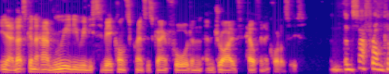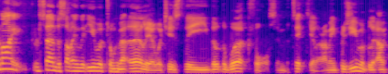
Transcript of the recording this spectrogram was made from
you know, that's going to have really, really severe consequences going forward and, and drive health inequalities. And Saffron, can I return to something that you were talking about earlier, which is the, the, the workforce in particular? I mean, presumably, I mean,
